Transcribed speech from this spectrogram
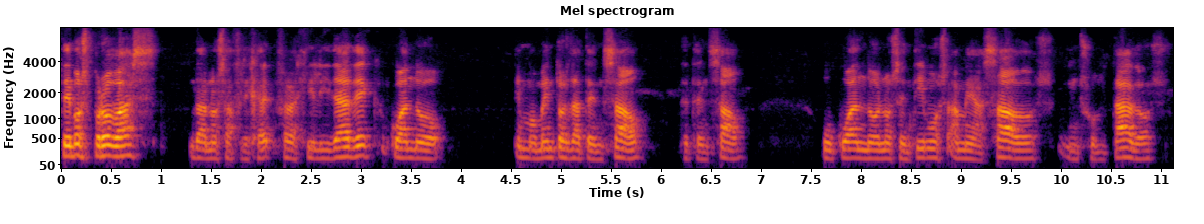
Temos probas da nosa fragilidade cando en momentos de tensao, de tensao, ou cando nos sentimos ameazados, insultados,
